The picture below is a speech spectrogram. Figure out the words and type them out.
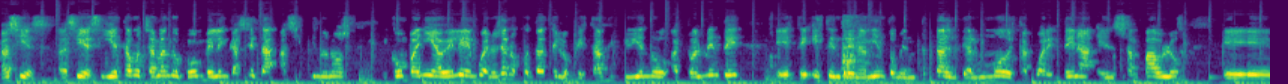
Así es, así es. Y estamos charlando con Belén Caseta, haciéndonos compañía. Belén, bueno, ya nos contaste lo que estás viviendo actualmente, este, este entrenamiento mental, de algún modo, esta cuarentena en San Pablo. Eh,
